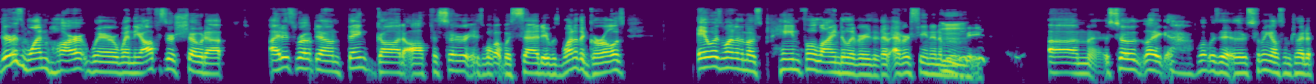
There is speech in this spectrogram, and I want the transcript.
There is one part where when the officer showed up, I just wrote down thank God officer is what was said. It was one of the girls. It was one of the most painful line deliveries that I've ever seen in a Mm. movie. Um, so like what was it? There's something else I'm trying to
